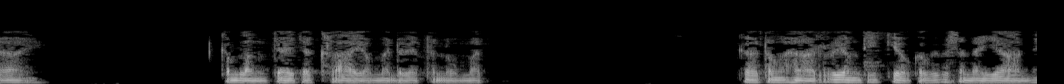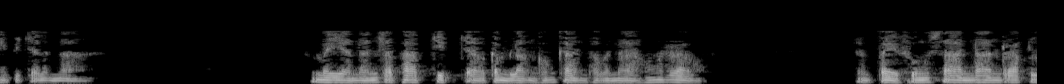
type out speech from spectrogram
ได้กำลังใจจะคลายออกมาโดยอัตโนมัติ ก็ต้องหาเรื่องที่เกี่ยวกับวิปัสสนาญาณให้พิจารณา ไม่อย่างนั้นสภาพจิตจะกำลังของการภาวนาของเรา ไปฟุ้งซ่านด้านรักโล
